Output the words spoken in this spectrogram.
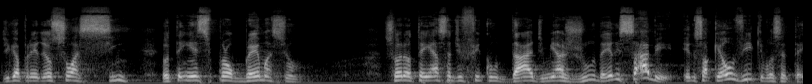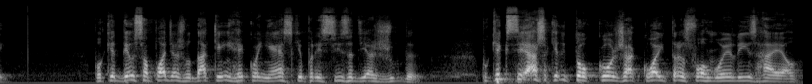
Diga para ele, eu sou assim, eu tenho esse problema, Senhor. Senhor, eu tenho essa dificuldade, me ajuda. Ele sabe, ele só quer ouvir que você tem. Porque Deus só pode ajudar quem reconhece que precisa de ajuda. Por que, que você acha que ele tocou Jacó e transformou ele em Israel?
